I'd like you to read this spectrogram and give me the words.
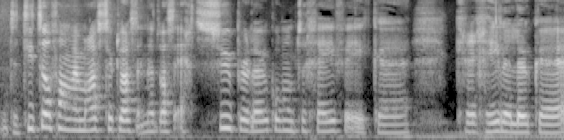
de titel van mijn masterclass en dat was echt super leuk om hem te geven. Ik, kreeg hele leuke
